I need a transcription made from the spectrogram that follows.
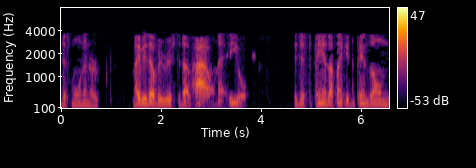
this morning, or maybe they'll be roosted up high on that hill. It just depends. I think it depends on,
